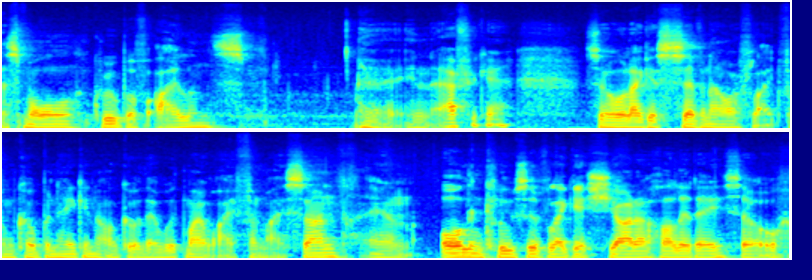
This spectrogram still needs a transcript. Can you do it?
a small group of islands uh, in Africa so like a seven hour flight from Copenhagen. I'll go there with my wife and my son and all inclusive like a charter holiday. So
